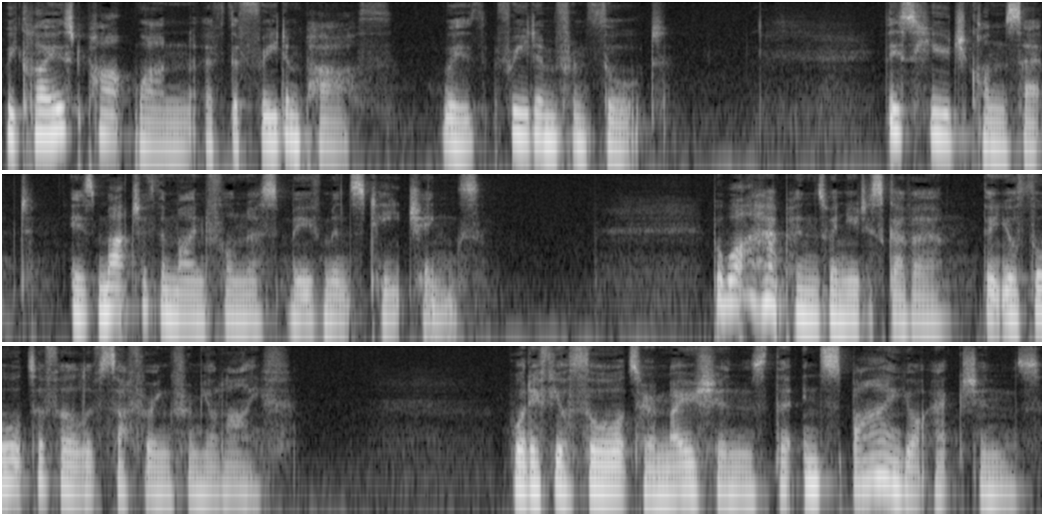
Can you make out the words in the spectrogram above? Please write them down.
We closed Part 1 of the Freedom Path with freedom from thought. This huge concept is much of the mindfulness movement's teachings. But what happens when you discover that your thoughts are full of suffering from your life? What if your thoughts are emotions that inspire your actions?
